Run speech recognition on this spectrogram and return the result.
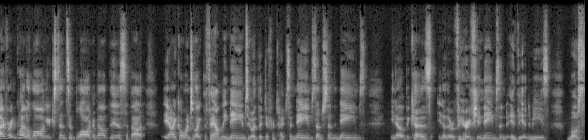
I've written quite a long, extensive blog about this, about you know, I go into like the family names, I go into the different types of names to understand the names, you know, because, you know, there are very few names in, in Vietnamese. Most,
